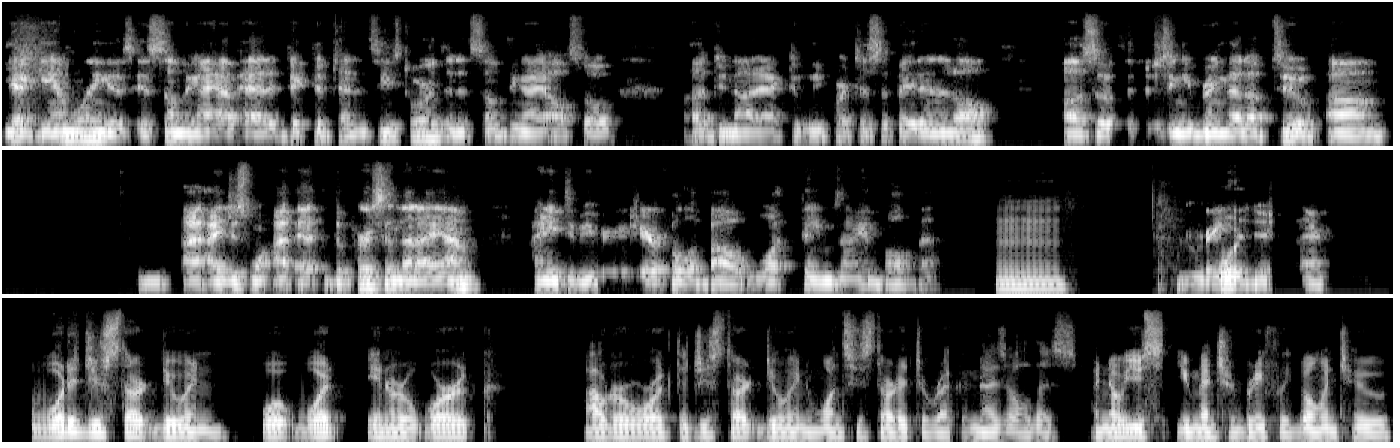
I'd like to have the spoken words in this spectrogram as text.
Yeah, gambling is, is something I have had addictive tendencies towards, and it's something I also uh, do not actively participate in at all. Uh, so it's interesting you bring that up too. Um, I, I, just want I, the person that I am. I need to be very careful about what things I involve in. Mm-hmm. Great what, addition there. What did you start doing? What what inner work outer work did you start doing once you started to recognize all this? I know you you mentioned briefly going to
